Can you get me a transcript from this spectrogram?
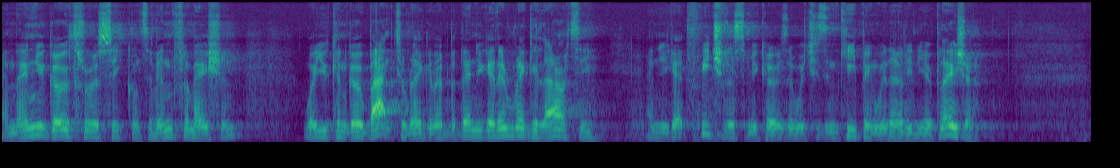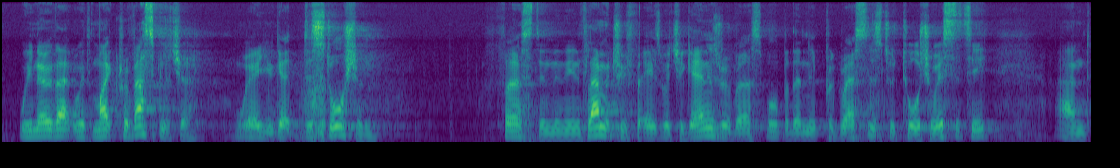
And then you go through a sequence of inflammation where you can go back to regular, but then you get irregularity and you get featureless mucosa, which is in keeping with early neoplasia. We know that with microvasculature, where you get distortion first in the inflammatory phase, which again is reversible, but then it progresses to tortuosity and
